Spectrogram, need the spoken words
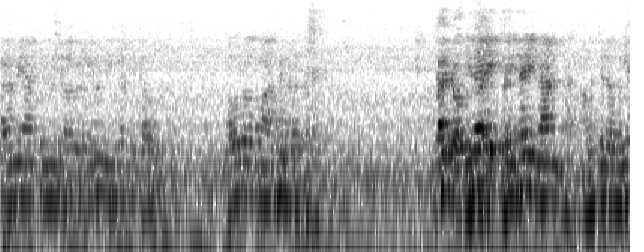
கடமையாற்றுகின்றவர்களையோ நீங்கள் மிகவும் கௌரவமாக நடத்த வேண்டும் இதை. இதை நான் அமைச்சர் அவர்களே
